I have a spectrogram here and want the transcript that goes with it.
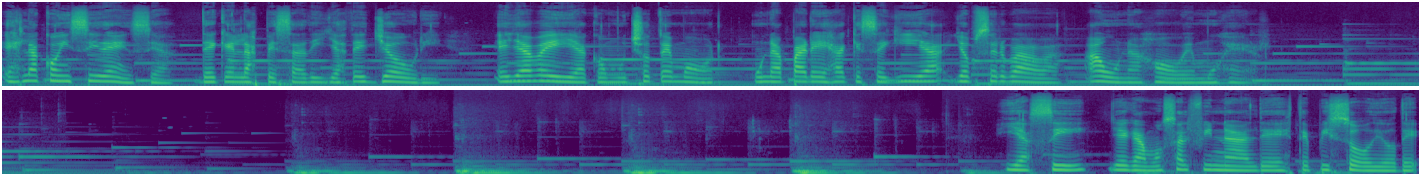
es la coincidencia de que en las pesadillas de Jodie ella veía con mucho temor una pareja que seguía y observaba a una joven mujer. Y así llegamos al final de este episodio de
